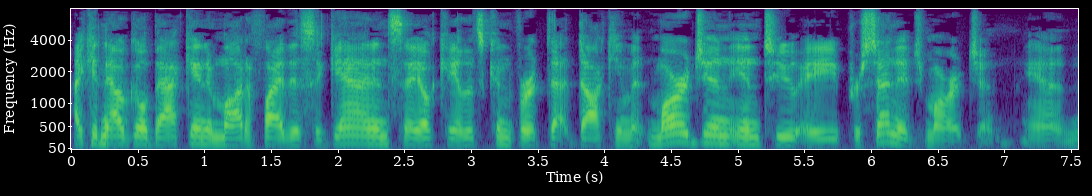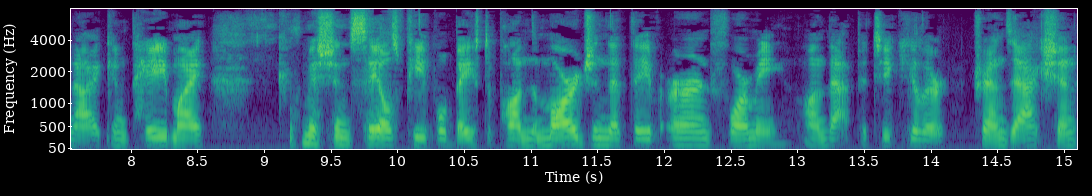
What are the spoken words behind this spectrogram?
I can now go back in and modify this again and say, okay, let's convert that document margin into a percentage margin. And now I can pay my commission salespeople based upon the margin that they've earned for me on that particular transaction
